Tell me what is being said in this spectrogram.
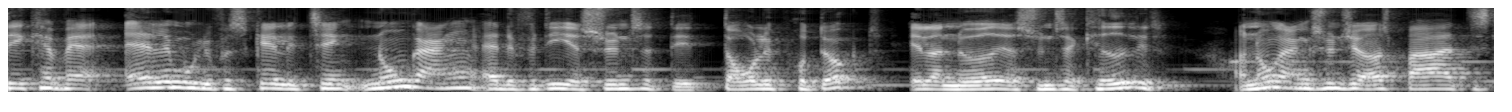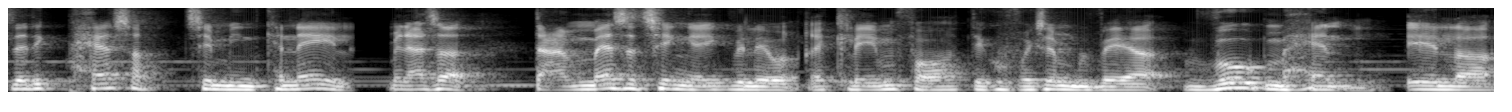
det kan være alle mulige forskellige ting. Nogle gange er det fordi, jeg synes, at det er et dårligt produkt, eller noget, jeg synes er kedeligt. Og nogle gange synes jeg også bare, at det slet ikke passer til min kanal. Men altså, der er masser af ting, jeg ikke vil lave reklame for. Det kunne for eksempel være våbenhandel, eller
